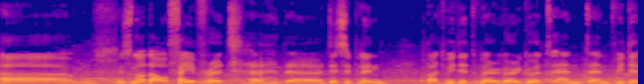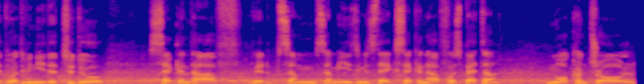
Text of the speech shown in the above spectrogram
Uh, it's not our favorite uh, discipline, but we did very, very good, and, and we did what we needed to do. Second half, we had some, some easy mistakes. Second half was better, more control,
